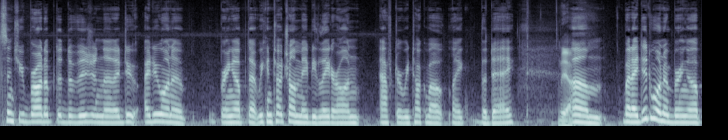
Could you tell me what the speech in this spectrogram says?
since you brought up the division that I do I do want to bring up that we can touch on maybe later on after we talk about like the day. Yeah. Um, but I did want to bring up.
